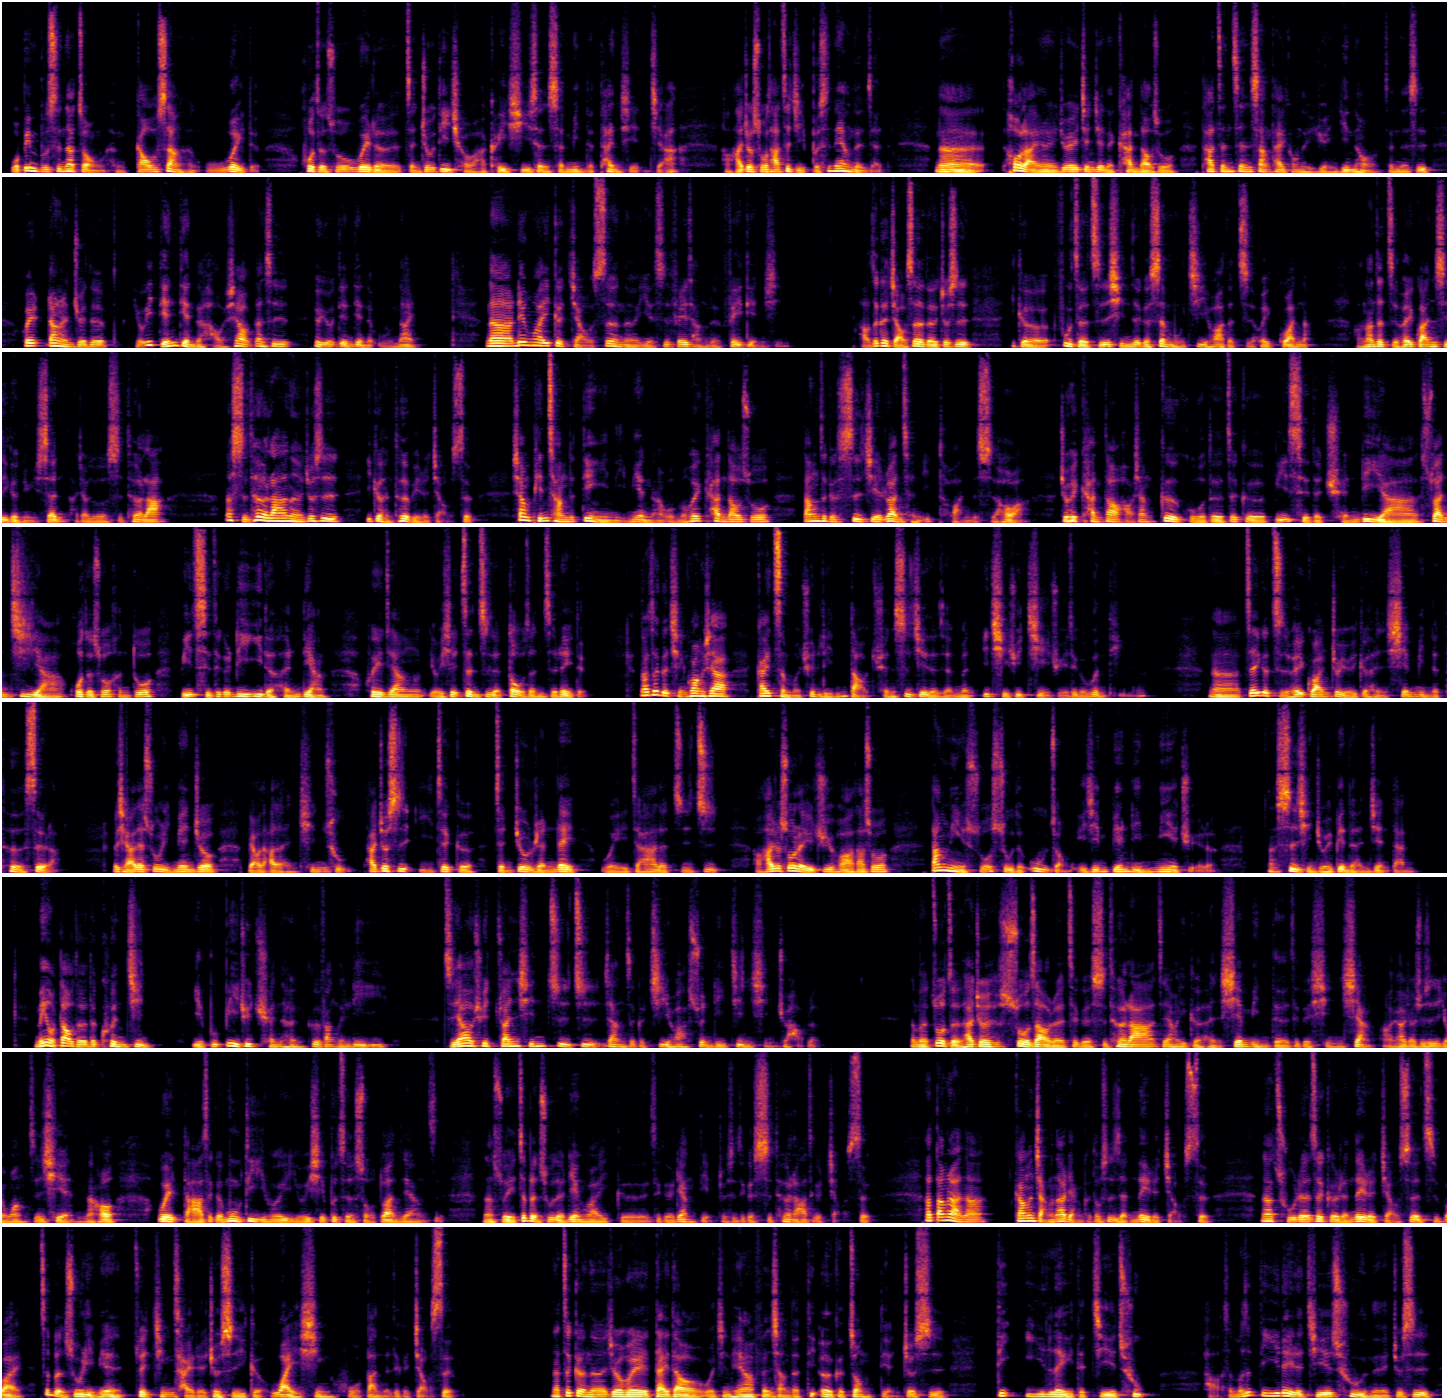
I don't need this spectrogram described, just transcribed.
我并不是那种很高尚、很无畏的，或者说为了拯救地球啊可以牺牲生命的探险家。”好，他就说他自己不是那样的人。那后来呢，你就会渐渐的看到说，他真正上太空的原因哦，真的是会让人觉得有一点点的好笑，但是又有点点的无奈。那另外一个角色呢，也是非常的非典型。好，这个角色的就是一个负责执行这个圣母计划的指挥官呐、啊。好，那这指挥官是一个女生，她叫做史特拉。那史特拉呢，就是一个很特别的角色。像平常的电影里面呢、我们会看到说，当这个世界乱成一团的时候啊，就会看到好像各国的这个彼此的权力啊、算计啊，或者说很多彼此这个利益的衡量，会这样有一些政治的斗争之类的。那这个情况下，该怎么去领导全世界的人们一起去解决这个问题呢？那这个指挥官就有一个很鲜明的特色啦。而且他在书里面就表达的很清楚，他就是以这个拯救人类为他的职志。好，他就说了一句话，他说：“当你所属的物种已经濒临灭绝了，那事情就会变得很简单，没有道德的困境，也不必去权衡各方的利益，只要去专心致志，让这个计划顺利进行就好了。”那么作者他就塑造了这个史特拉这样一个很鲜明的这个形象啊，他就是勇往直前，然后为达这个目的会有一些不择手段这样子。那所以这本书的另外一个这个亮点就是这个史特拉这个角色。那当然啊，刚刚讲的那两个都是人类的角色。那除了这个人类的角色之外，这本书里面最精彩的就是一个外星伙伴的这个角色。那这个呢，就会带到我今天要分享的第二个重点，就是。第一类的接触，好，什么是第一类的接触呢？就是，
